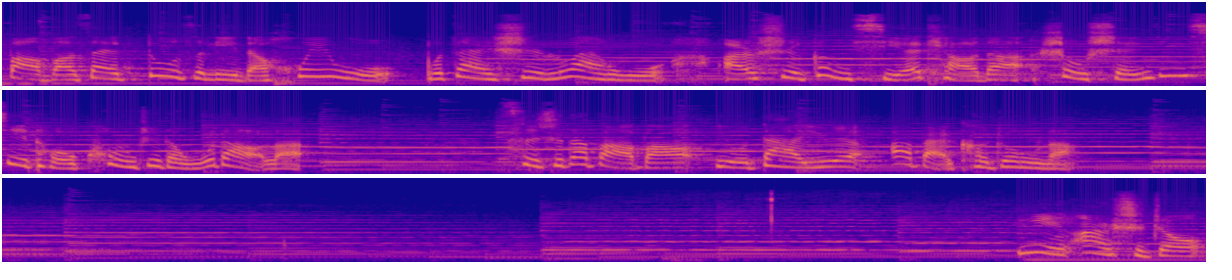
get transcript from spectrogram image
宝宝在肚子里的挥舞不再是乱舞，而是更协调的、受神经系统控制的舞蹈了。此时的宝宝有大约二百克重了。孕二十周，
